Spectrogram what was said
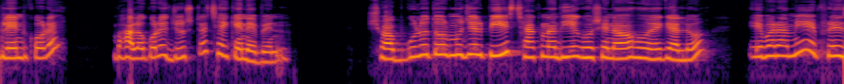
ব্লেন্ড করে ভালো করে জুসটা ছেঁকে নেবেন। সবগুলো তরমুজের পিস ছাকনা দিয়ে ঘষে নেওয়া হয়ে গেল। এবার আমি এই ফ্রেশ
